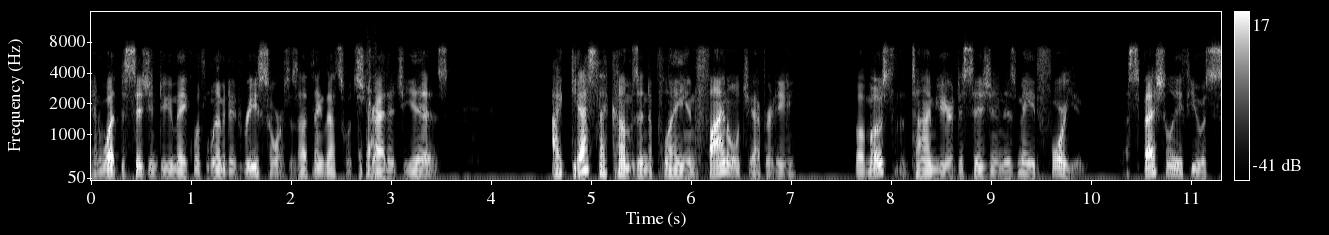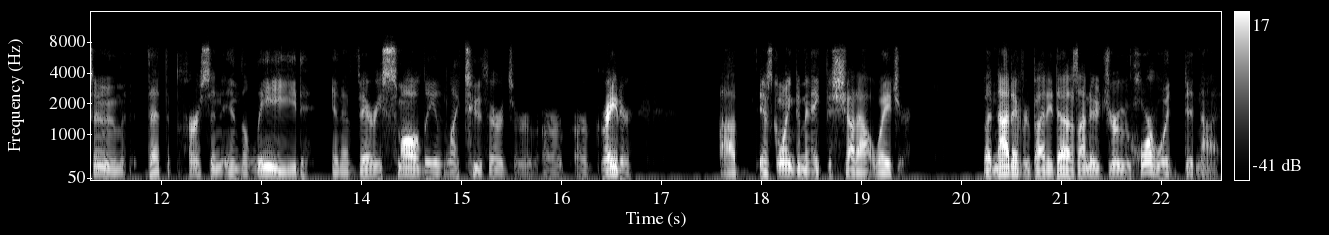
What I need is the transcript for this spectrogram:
And what decision do you make with limited resources? I think that's what strategy is. I guess that comes into play in Final Jeopardy, but most of the time your decision is made for you, especially if you assume that the person in the lead in a very small lead, like two thirds or, or, or greater, uh, is going to make the shutout wager. But not everybody does. I knew Drew Horwood did not.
